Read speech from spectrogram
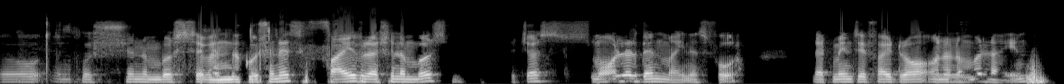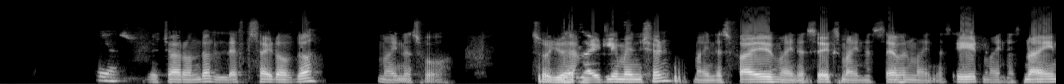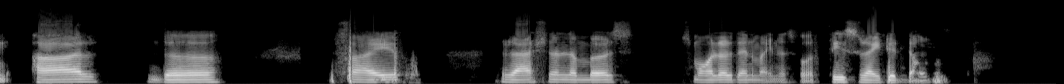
So in question number seven, the question is five rational numbers which are smaller than minus four. That means if I draw on a number line, Yes. which are on the left side of the minus four. So you have rightly mentioned minus five, minus six, minus seven, minus eight, minus nine are the five rational numbers smaller than minus 4. Please write it down.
